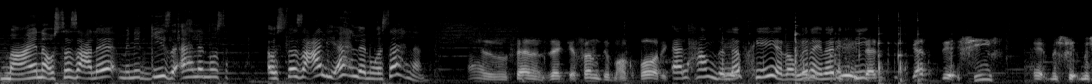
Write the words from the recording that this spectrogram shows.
معانا أستاذ علاء من الجيزة. أهلا وسهلا أستاذ علي أهلا وسهلا. أهلا وسهلا. إزيك يا فندم؟ أخبارك؟ الحمد لله بخير. ربنا يبارك إيه؟ فيك. بجد شيف إيه، مش مش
